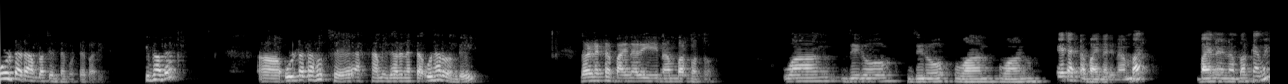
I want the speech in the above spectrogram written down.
উল্টাটা আমরা চিন্তা করতে পারি। কীভাবে? উল্টাটা হচ্ছে আমি ধরেন একটা উদাহরণ দিই। ধরেন একটা বাইনারি নাম্বার কত? One, zero zero, one one. এটা একটা বাইনারি নাম্বার বাইনারি নাম্বারকে আমি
